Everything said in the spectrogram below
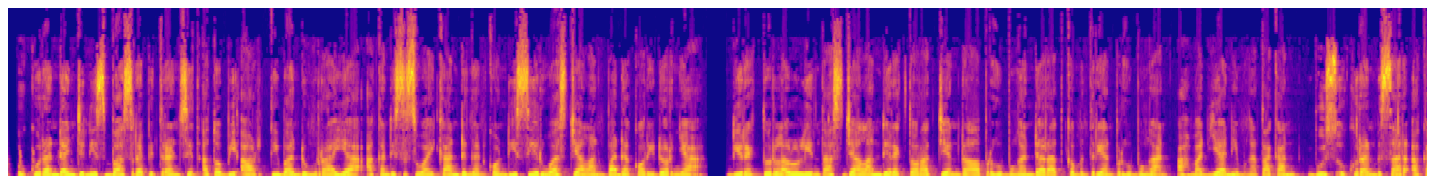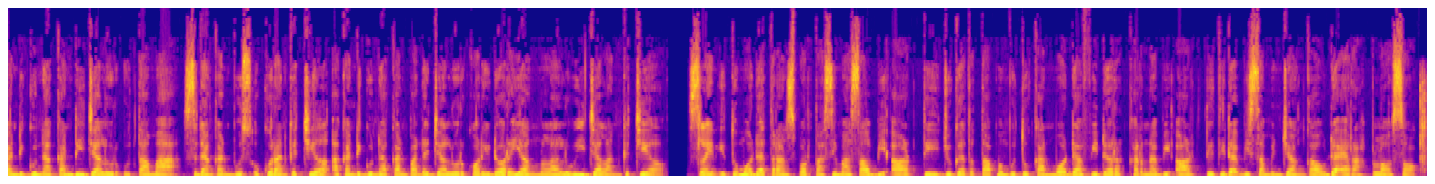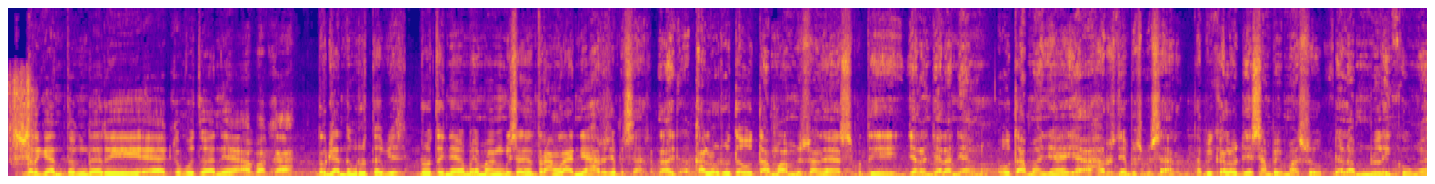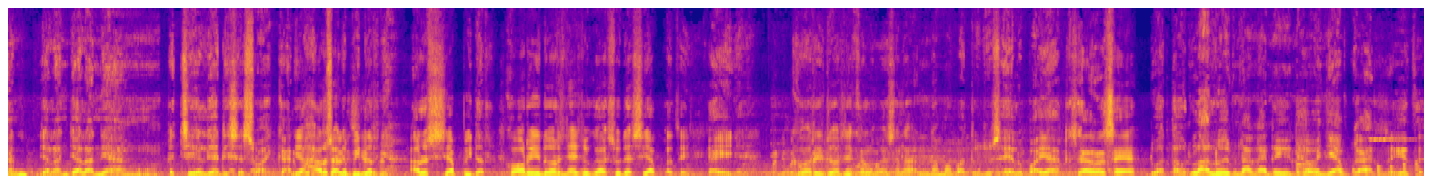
Ukuran dan jenis bus rapid transit atau BRT Bandung Raya akan disesuaikan dengan kondisi ruas jalan pada koridornya. Direktur Lalu Lintas Jalan Direktorat Jenderal Perhubungan Darat Kementerian Perhubungan Ahmad Yani mengatakan bus ukuran besar akan digunakan di jalur utama, sedangkan bus ukuran kecil akan digunakan pada jalur koridor yang melalui jalan kecil. Selain itu, moda transportasi massal BRT juga tetap membutuhkan moda feeder karena BRT tidak bisa menjangkau daerah pelosok. Tergantung dari eh, kebutuhannya, apakah tergantung rute biasa. Rutenya memang misalnya terang lainnya harusnya besar. Kalau rute utama misalnya seperti jalan-jalan yang utamanya ya harusnya besar. Tapi kalau dia sampai masuk dalam lingkungan jalan-jalan yang kecil ya disesuaikan. Ya harus ada feedernya, harus siap feeder. Koridornya juga sudah siap katanya kayaknya. Koridor koridornya kalau nggak salah 6 apa 7 saya lupa ya. Sekarang saya dua tahun lalu menangani menyiapkan gitu.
